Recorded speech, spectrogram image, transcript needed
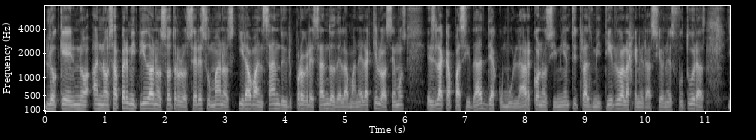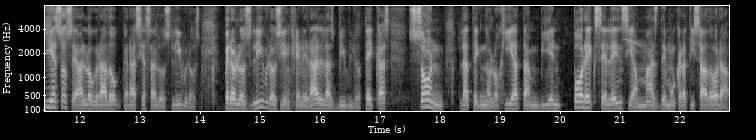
lo que nos ha permitido a nosotros los seres humanos ir avanzando, ir progresando de la manera que lo hacemos, es la capacidad de acumular conocimiento y transmitirlo a las generaciones futuras. Y eso se ha logrado gracias a los libros. Pero los libros y en general las bibliotecas son la tecnología también por excelencia más democratizadora.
